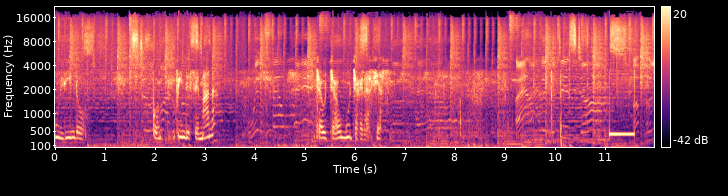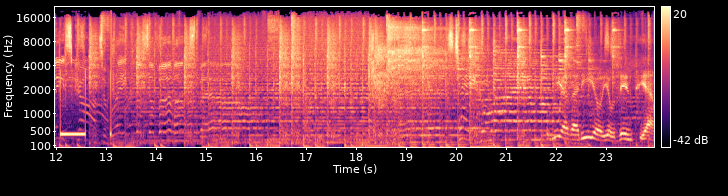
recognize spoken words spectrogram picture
un lindo fin de semana. Chau, chau, muchas gracias. Darío y audiencia.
